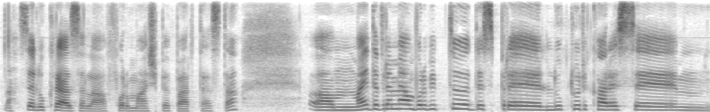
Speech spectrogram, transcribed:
da, se lucrează la forma și pe partea asta. Um, mai devreme am vorbit despre lucruri care se mm,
